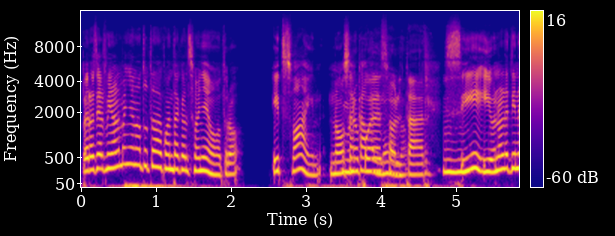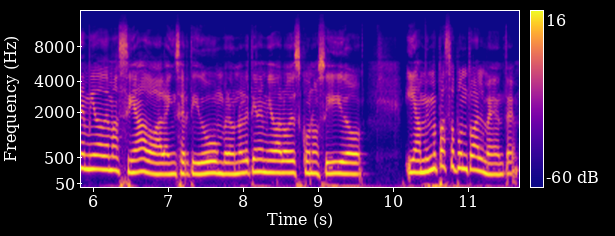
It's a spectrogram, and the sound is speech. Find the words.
Pero si al final mañana tú te das cuenta que el sueño es otro, it's fine. No se acaba puede soltar. Sí, y uno le tiene miedo demasiado a la incertidumbre, uno le tiene miedo a lo desconocido. Y a mí me pasó puntualmente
